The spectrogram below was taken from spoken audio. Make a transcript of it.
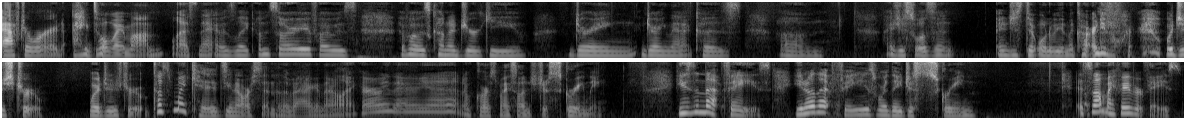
afterward, I told my mom last night, I was like, I'm sorry if I was, if I was kind of jerky during during that because um, I just wasn't. I just didn't want to be in the car anymore, which is true. Which is true. Because my kids, you know, are sitting in the back and they're like, Are we there yet? And of course, my son's just screaming. He's in that phase. You know, that phase where they just scream? It's not my favorite phase.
